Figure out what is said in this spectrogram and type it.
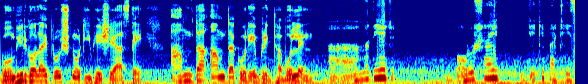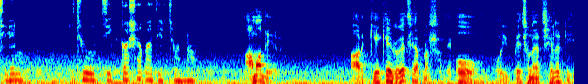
গম্ভীর গলায় প্রশ্নটি ভেসে আসতে আমতা আমতা করে বৃদ্ধা বললেন আমাদের বড় সাহেব ডেকে পাঠিয়েছিলেন কিছু জিজ্ঞাসাবাদের জন্য। আমাদের? আর কে কে রয়েছে আপনার সাথে? ও ওই পেছনের ছেলেটি।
